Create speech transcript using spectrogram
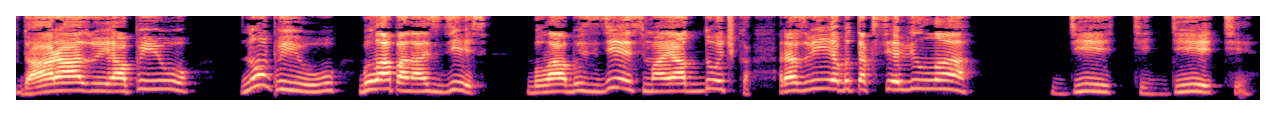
Да разве я пью? Ну, пью. Была бы она здесь. Была бы здесь моя дочка, разве я бы так себя вела? Дети, дети,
